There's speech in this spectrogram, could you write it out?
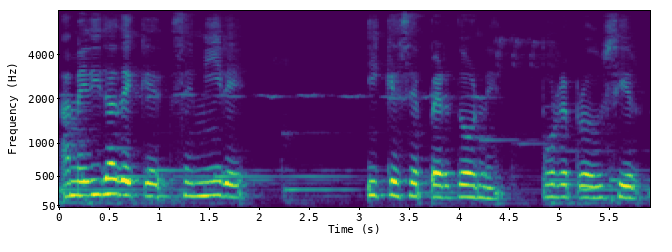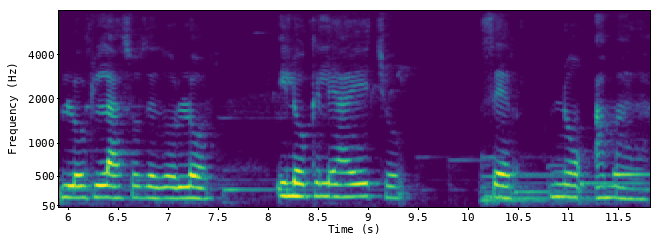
a medida de que se mire y que se perdone por reproducir los lazos de dolor y lo que le ha hecho ser no amada.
